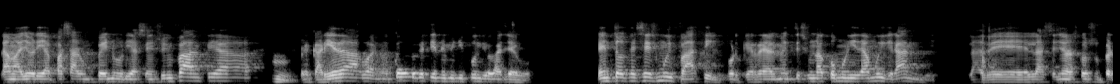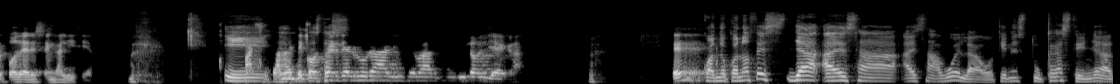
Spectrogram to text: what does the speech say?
la mayoría pasaron penurias en su infancia, Mm. precariedad, bueno, todo lo que tiene minifundio gallego. Entonces es muy fácil, porque realmente es una comunidad muy grande, la de las señoras con superpoderes en Galicia. Y Básicamente, ser del rural y llevar un bilón llega. ¿Eh? Cuando conoces ya a esa, a esa abuela o tienes tu casting ya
